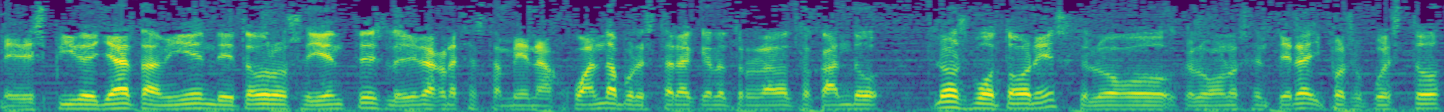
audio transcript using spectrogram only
Me despido ya también de todos los oyentes. Le doy las gracias también a Juanda por estar aquí al otro lado tocando los botones, que luego, que luego nos entera. Y por supuesto,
